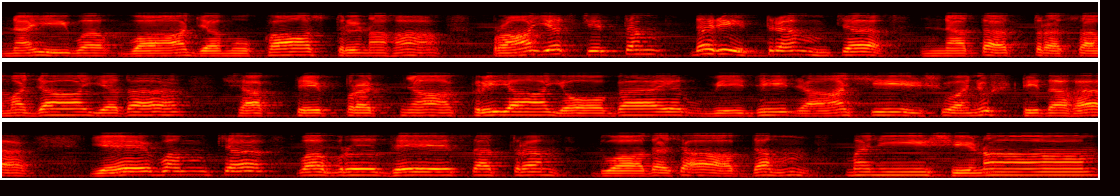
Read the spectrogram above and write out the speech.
नैव वाजमुखास्त्रिणः। प्रायश्चित्तं दरिद्रं च न तत्र समजायत शक्तिप्रज्ञाक्रियायोगैर्विधिराशिष्वनुष्ठितः एवं च ववृधे सत्रं द्वादशाब्दं मनीषिणाम्।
